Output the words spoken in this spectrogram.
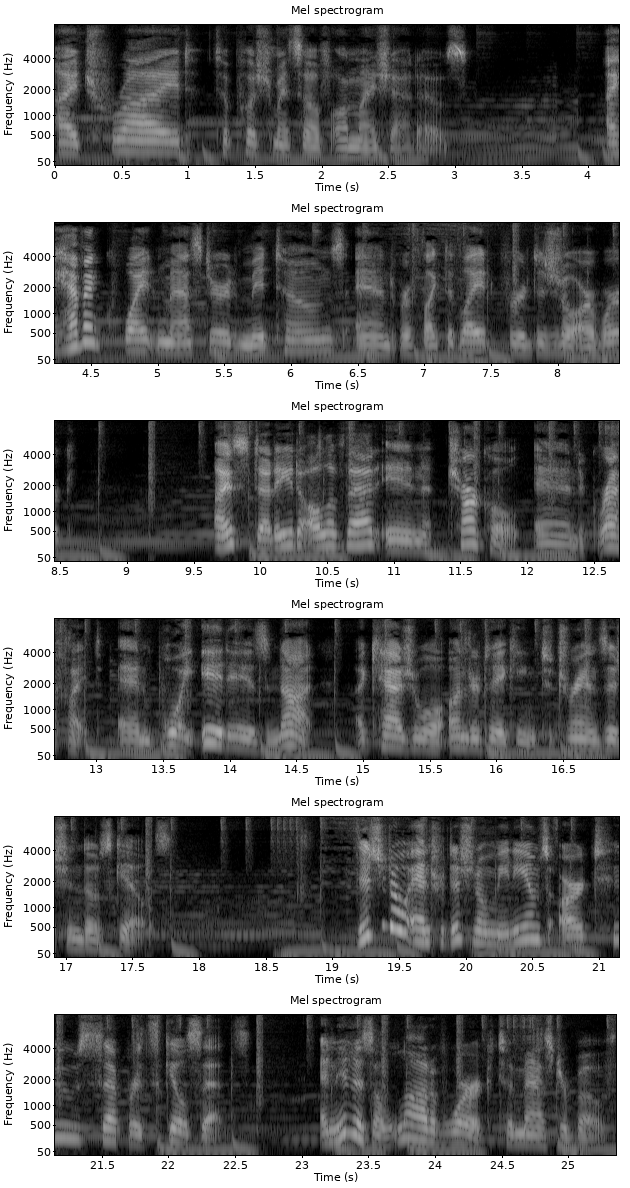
I tried to push myself on my shadows. I haven't quite mastered midtones and reflected light for digital artwork. I studied all of that in charcoal and graphite, and boy, it is not a casual undertaking to transition those skills. Digital and traditional mediums are two separate skill sets, and it is a lot of work to master both.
